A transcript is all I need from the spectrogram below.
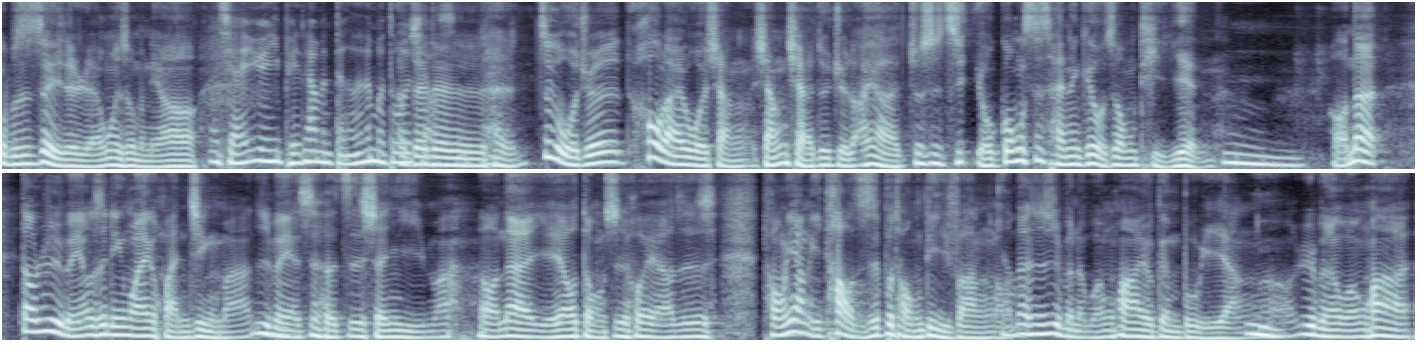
又不是这里的人，为什么你要？而且还愿意陪他们等了那么多小时。啊、对对对对，这个我觉得后来我想想起来就觉得，哎呀，就是有公司才能给我这种体验。嗯，好，那到日本又是另外一个环境嘛，日本也是合资生意嘛，哦，那也有董事会啊，就是同样一套，只是不同地方哦。但是日本的文化又更不一样哦，日本的文化。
